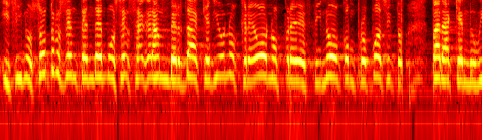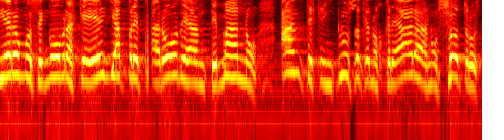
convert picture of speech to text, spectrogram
Y si nosotros entendemos esa gran verdad, que Dios nos creó, nos predestinó con propósito, para que anduviéramos en obras que Él ya preparó de antemano, antes que incluso que nos creara a nosotros,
